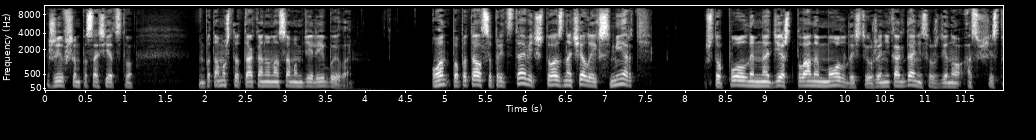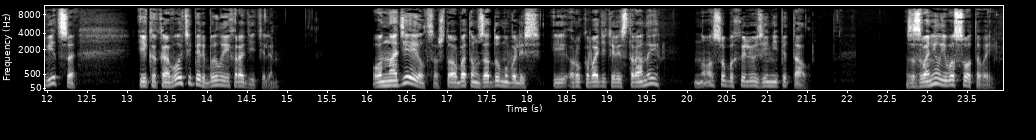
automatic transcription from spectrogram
жившим по соседству, потому что так оно на самом деле и было. Он попытался представить, что означала их смерть, что полным надежд планом молодости уже никогда не суждено осуществиться, и каково теперь было их родителям. Он надеялся, что об этом задумывались и руководители страны, но особых иллюзий не питал. Зазвонил его сотовый —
